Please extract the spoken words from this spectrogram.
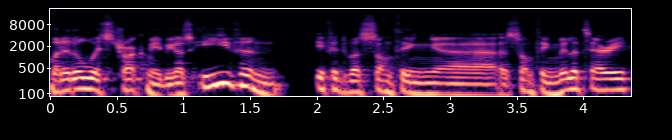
But it always struck me because even if it was something uh, something military,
